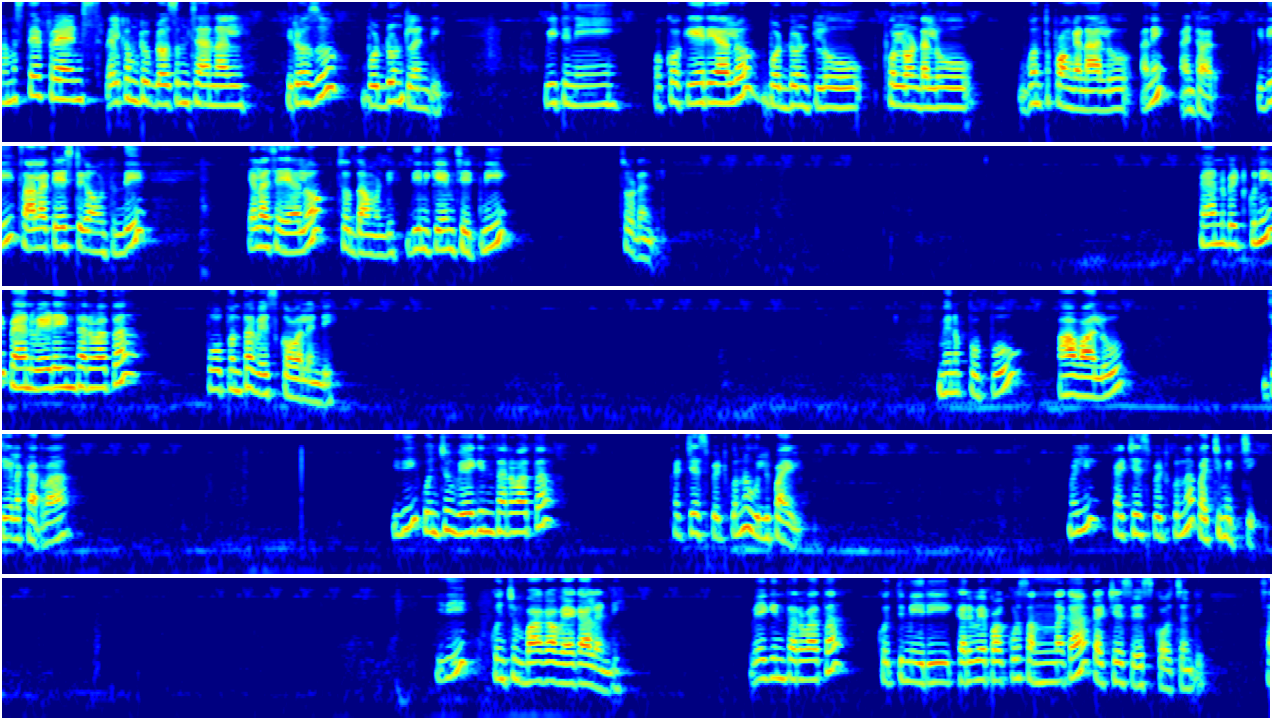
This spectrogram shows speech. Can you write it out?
నమస్తే friends welcome to blossom channel. ఈరోజు బొడ్డుంట్లండి. వీటిని ఒక్కొక్క ఏరియాలో బొడ్డుంట్లు పుల్లొండలు గుంత పొంగనాలు అని అంటారు. ఇది చాలా టేస్ట్గా ఉంటుంది. ఎలా చేయాలో చూద్దామండి. దీనికి ఏం చట్నీ చూడండి. ప్యాన్ పెట్టుకుని ప్యాన్ వేడైన తర్వాత పోపు అంతా వేసుకోవాలండి. మినపప్పు ఆవాలు జీలకర్ర. ఇది కొంచెం వేగిన తర్వాత కట్ చేసి పెట్టుకున్న ఉల్లిపాయలు. మళ్ళీ కట్ చేసి పెట్టుకున్న పచ్చిమిర్చి. ఇది కొంచెం బాగా వేగాలండి. వేగిన తర్వాత కొత్తిమీర కరివేపాకు కూడా సన్నగా కట్ చేసి వేసుకోవచ్చండి.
